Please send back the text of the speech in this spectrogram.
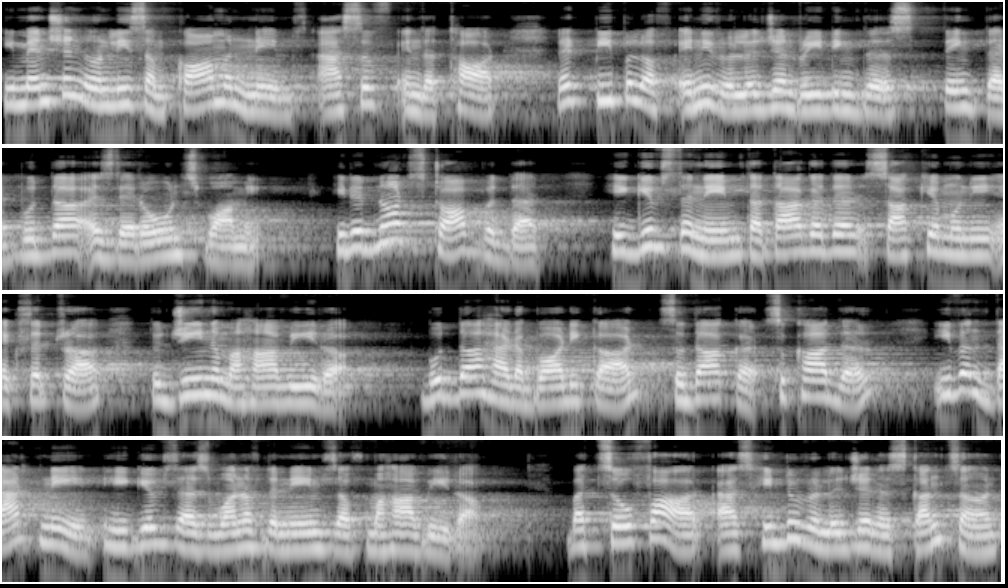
He mentioned only some common names as if in the thought, let people of any religion reading this think that Buddha is their own Swami. He did not stop with that. He gives the name Tathagatar, Sakyamuni, etc. to Jina Mahavira. Buddha had a bodyguard, Sudhakar, Sukadar. Even that name he gives as one of the names of Mahavira. But so far as Hindu religion is concerned,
